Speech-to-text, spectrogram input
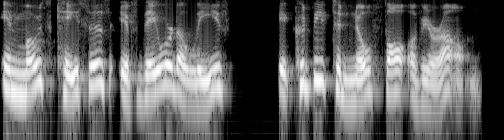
in most cases, if they were to leave, it could be to no fault of your own,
